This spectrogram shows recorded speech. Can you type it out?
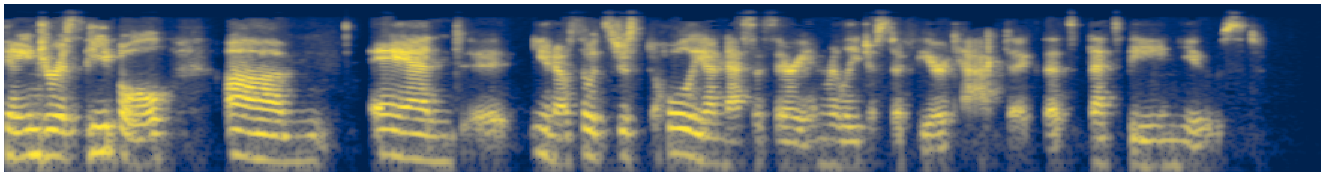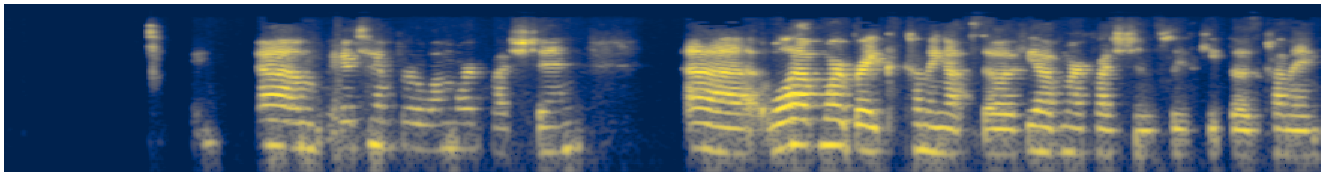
dangerous people. Um, and uh, you know so it's just wholly unnecessary and really just a fear tactic that's that's being used. Um, we have time for one more question. Uh, we'll have more breaks coming up so if you have more questions please keep those coming.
